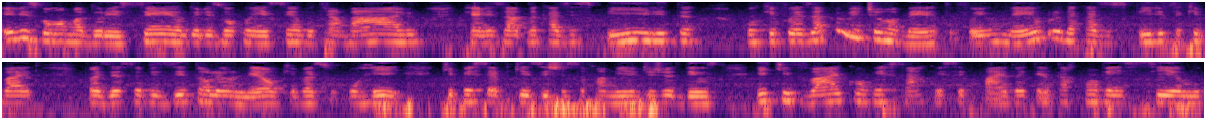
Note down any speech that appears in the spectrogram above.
eles vão amadurecendo, eles vão conhecendo o trabalho realizado na casa espírita, porque foi exatamente o Roberto, foi um membro da casa espírita que vai fazer essa visita ao Leonel, que vai socorrer, que percebe que existe essa família de judeus e que vai conversar com esse pai, vai tentar convencê-lo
